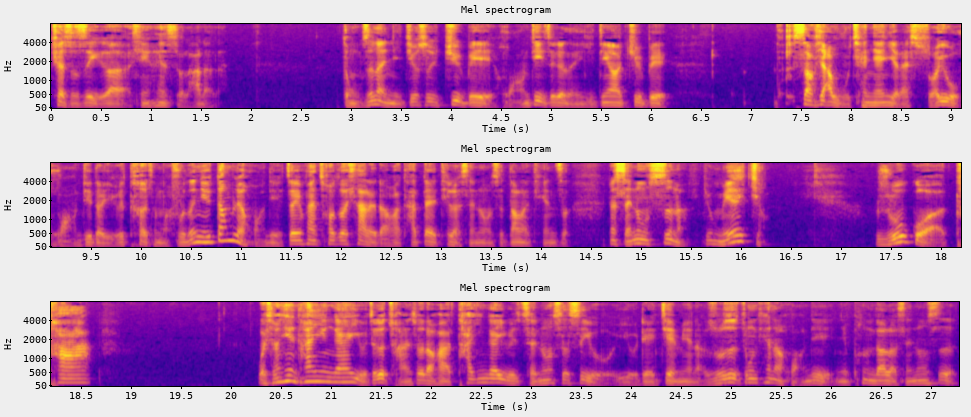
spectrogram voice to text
确实是一个心狠手辣的人。总之呢，你就是具备皇帝这个人，一定要具备。上下五千年以来所有皇帝的一个特征嘛，否则你就当不了皇帝。这一番操作下来的话，他代替了神农氏当了天子。那神农氏呢，就没人讲。如果他，我相信他应该有这个传说的话，他应该与神农氏是有有点见面的。如日中天的皇帝，你碰到了神农氏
